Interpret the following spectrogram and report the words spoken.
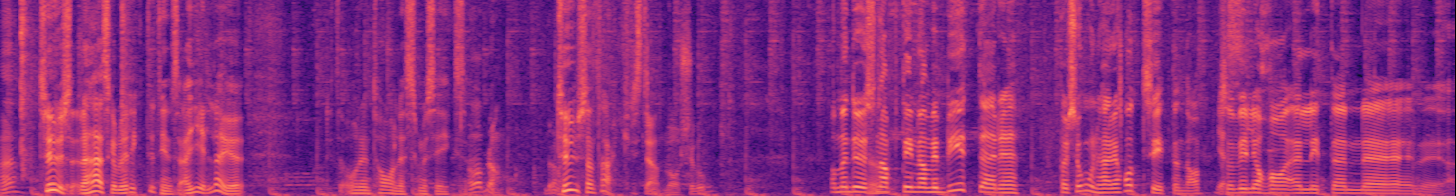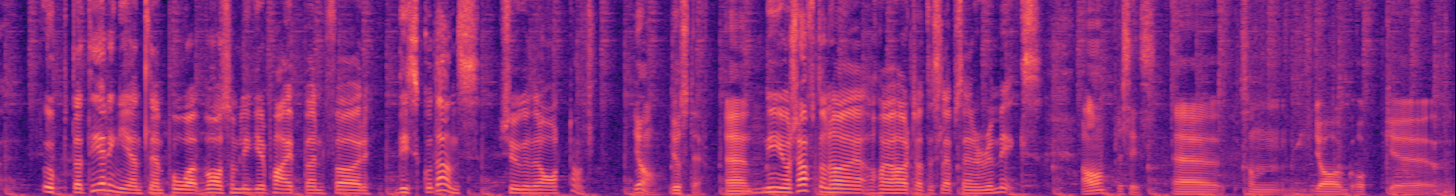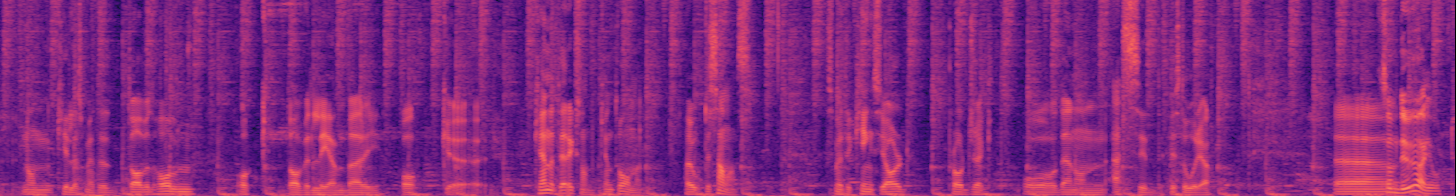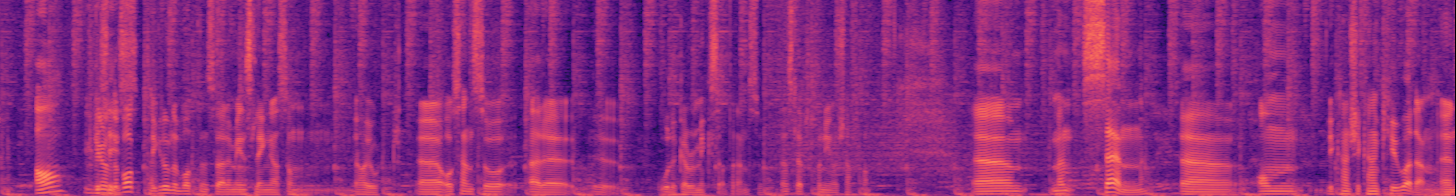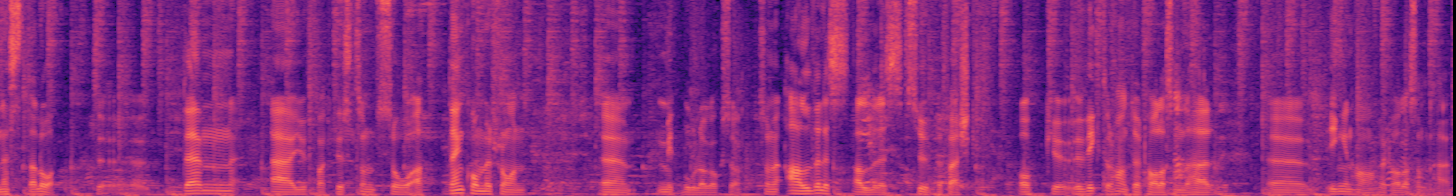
Ja, Tusen! Det här ska bli riktigt intressant. Jag gillar ju lite orientalisk musik. Ja, vad bra. Tusen tack Christian! Varsågod. Ja men du, snabbt innan vi byter eh, person här i hot seaten då. Yes. Så vill jag ha en liten eh, uppdatering egentligen på vad som ligger i pipen för diskodans 2018. Ja, just det. Eh, Nyårsafton har jag, har jag hört att det släpps en remix. ja, precis. Eh, som jag och eh, någon kille som heter David Holm och David Lenberg och eh, Kenneth Eriksson, Kentomen, har gjort tillsammans. Som heter Kings Yard Project och det är någon acid-historia. Eh, Som du har gjort. Ja, I precis. grund och botten. I grund och botten så är det min slinga som jag har gjort. Eh, och sen så är det eh, olika remixar på den, så den släpps på nyårsafton. Eh, men sen, eh, om vi kanske kan cuea den, eh, nästa låt. Den är ju faktiskt som så att den kommer från mitt bolag också, som är alldeles, alldeles superfärskt. Och Viktor har inte hört talas om det här. Eh, ingen har hört talas om det här.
